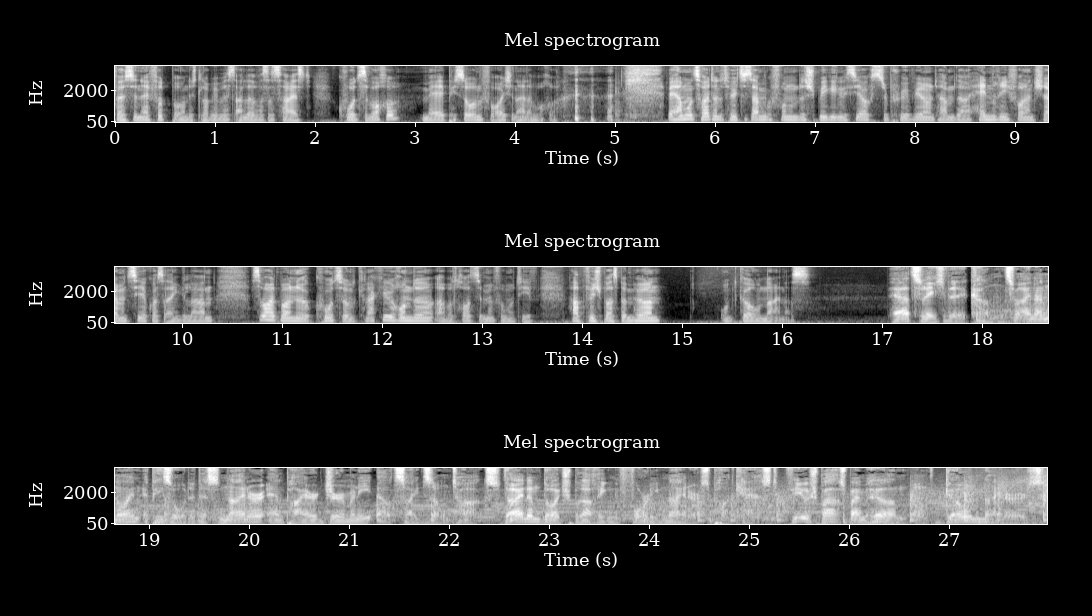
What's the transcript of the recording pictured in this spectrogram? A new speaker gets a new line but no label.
First Night Football und ich glaube, ihr wisst alle, was das heißt. Kurze Woche, mehr Episoden für euch in einer Woche. wir haben uns heute natürlich zusammengefunden, um das Spiel gegen die Seahawks zu previewen und haben da Henry von den Sherman Seahawks eingeladen. Es war heute mal eine kurze und knackige Runde, aber trotzdem informativ. Habt viel Spaß beim Hören und Go Niners!
Herzlich willkommen zu einer neuen Episode des Niner Empire Germany Outside Zone Talks, deinem deutschsprachigen 49ers Podcast. Viel Spaß beim Hören und Go Niners!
